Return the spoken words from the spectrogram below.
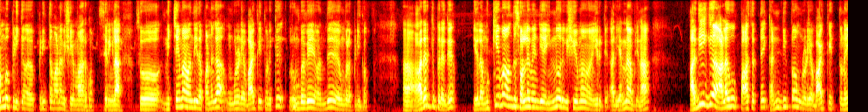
ரொம்ப பிடிக்க பிடித்தமான விஷயமா இருக்கும். சரிங்களா? ஸோ நிச்சயமாக வந்து இதை பண்ணுங்கள் உங்களுடைய வாழ்க்கை துணைக்கு ரொம்பவே வந்து உங்களை பிடிக்கும். அதற்கு பிறகு இதில் முக்கியமாக வந்து சொல்ல வேண்டிய இன்னொரு விஷயமும் இருக்குது அது என்ன அப்படின்னா அதிக அளவு பாசத்தை கண்டிப்பாக உங்களுடைய வாழ்க்கை துணை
